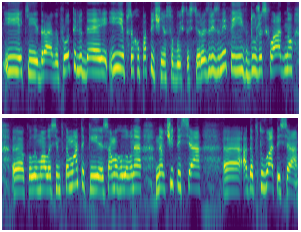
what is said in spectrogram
і які драйви проти людей, і психопатичні особистості. Розрізнити їх дуже складно, е, коли мало симптоматики. Саме головне навчитися адаптуватися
